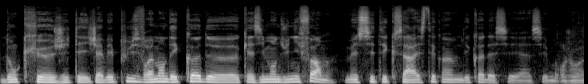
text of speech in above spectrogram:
Donc, euh, j'avais plus vraiment des codes quasiment d'uniforme. Mais c'était que ça restait quand même des codes assez, assez bourgeois.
